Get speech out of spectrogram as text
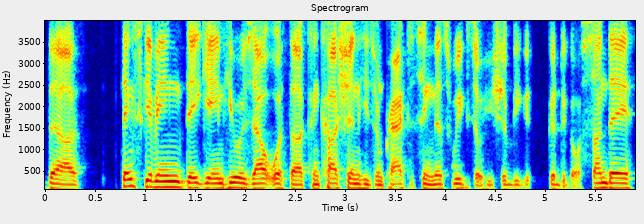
the Thanksgiving Day game, he was out with a concussion. He's been practicing this week, so he should be good to go Sunday.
